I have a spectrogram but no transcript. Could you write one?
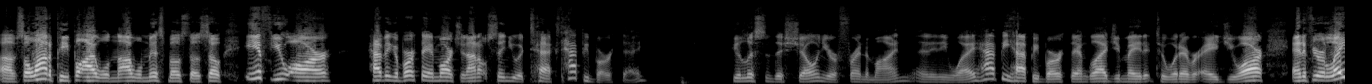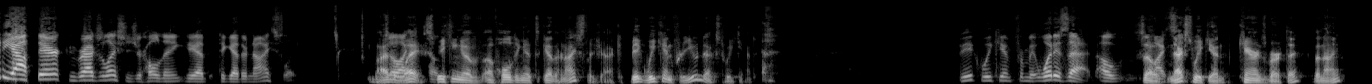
Um, so a lot of people, I will I will miss most of those. So if you are having a birthday in March and I don't send you a text, happy birthday. If you listen to this show and you're a friend of mine in any way, happy, happy birthday. I'm glad you made it to whatever age you are. And if you're a lady out there, congratulations. You're holding it together, together nicely. By so the way, speaking of, of holding it together nicely, Jack, big weekend for you next weekend. Big weekend for me. What is that? Oh, so next weekend, Karen's birthday, the 9th.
